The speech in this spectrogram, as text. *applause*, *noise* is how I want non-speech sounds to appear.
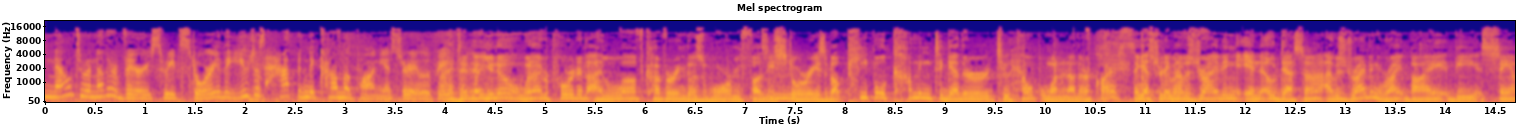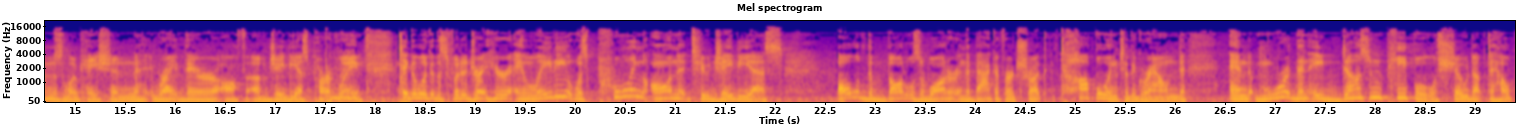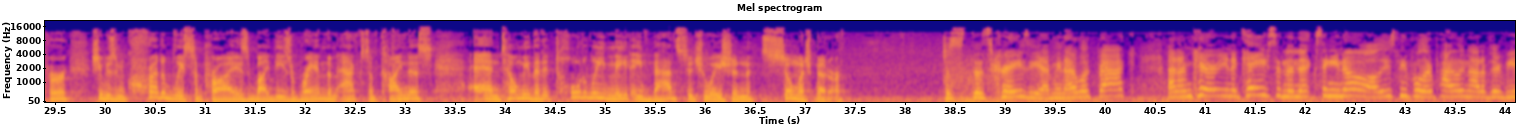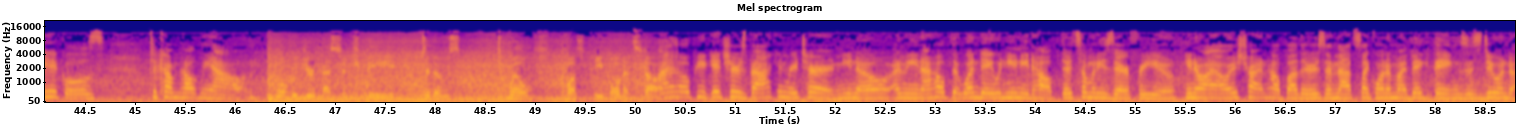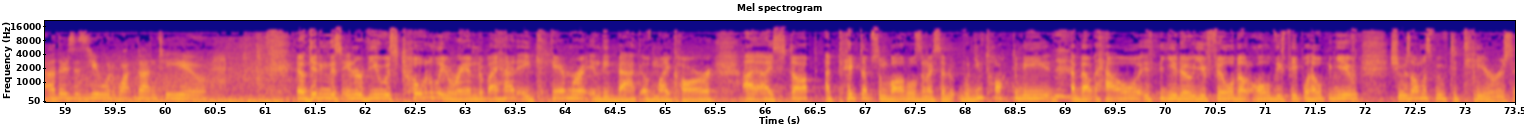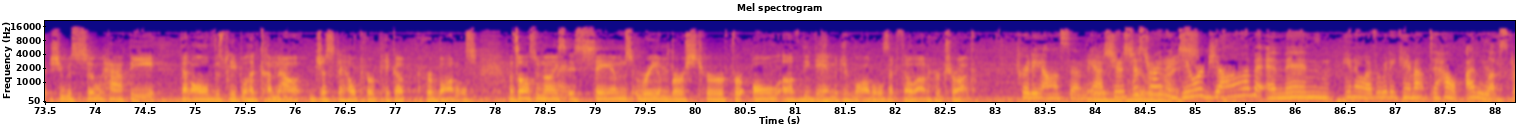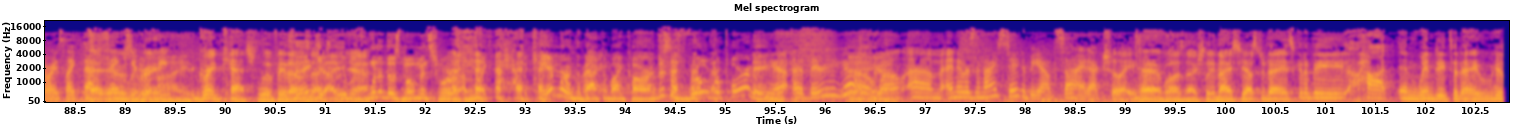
And now to another very sweet story that you just happened to come upon yesterday, Loopy. I didn't know. You know, when I reported, I love covering those warm, fuzzy Mm-hmm. stories about people coming together to help one another. Of course. Now, yesterday, when I was driving in Odessa, I was driving right by the Sam's location, right there off of JBS Parkway. Mm-hmm. Take a look at this footage right here. A lady was pulling on to JBS. All of the bottles of water in the back of her truck toppling to the ground, and more than a dozen people showed up to help her. She was incredibly surprised by these random acts of kindness and tell me that it totally made a bad situation so much better. just that's crazy. I mean, I look back and I'm carrying a case, and the next thing you know, all these people are piling out of their vehicles to come help me out. What would your message be to those 12 plus people that stopped? I hope you get yours back in return. You know, I mean, I hope that one day when you need help, that somebody's there for you. You know, I always try and help others, and that's like one of my big things is doing to others as you would want done to you. Now, getting this interview was totally random. I had a camera in the back of my car. I, I, stopped, I picked up some bottles, and I said, Would you talk to me about how *laughs* you know you feel about all of these people helping you? She was almost moved to tears. She was so happy that all of these people had come out just to help her pick up her bottles. What's also nice Right. is Sam's reimbursed her for all of the damaged bottles that fell out of her truck. Pretty awesome. Yeah, she was just really trying nice. to do her job, and then, you know, everybody came out to help. I love stories like that. That, that Thank was you, a great, Loopy. great catch, Loopy. That Thank was you. excellent. It was yeah. one of those moments where I'm like, I have a camera in the back of my car. This is real *laughs* reporting. Yeah, uh, there you go. There you go. well, um, and it was a nice day to be outside, actually. Yeah, it was actually nice yesterday. It's going to be hot and windy today. Here's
